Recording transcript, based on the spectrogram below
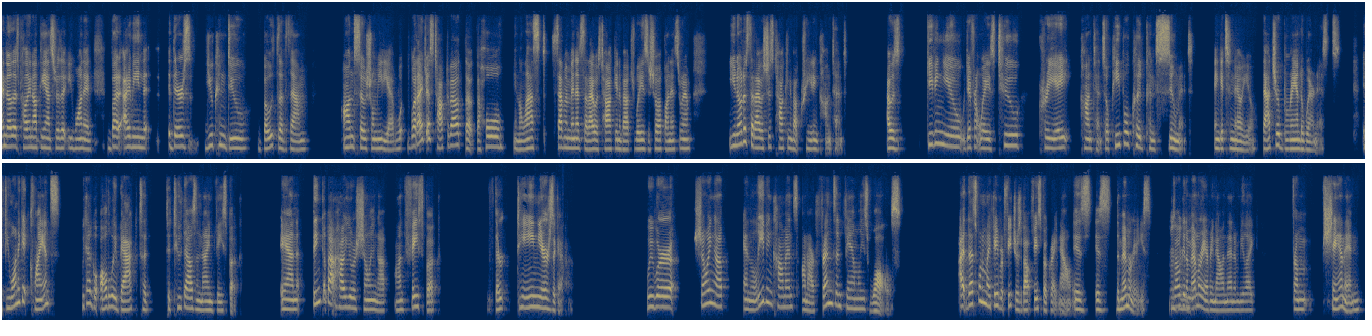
I know that's probably not the answer that you wanted, but I mean, there's, you can do both of them on social media. What, what I just talked about, the, the whole, in the last seven minutes that I was talking about ways to show up on Instagram, you notice that I was just talking about creating content. I was giving you different ways to create content so people could consume it and get to know you. That's your brand awareness. If you want to get clients, we got to go all the way back to, to 2009 Facebook and think about how you were showing up on Facebook 13 years ago. We were showing up and leaving comments on our friends and family's walls. I, that's one of my favorite features about Facebook right now is is the memories. Because mm-hmm. I'll get a mm-hmm. memory every now and then and be like, from Shannon,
